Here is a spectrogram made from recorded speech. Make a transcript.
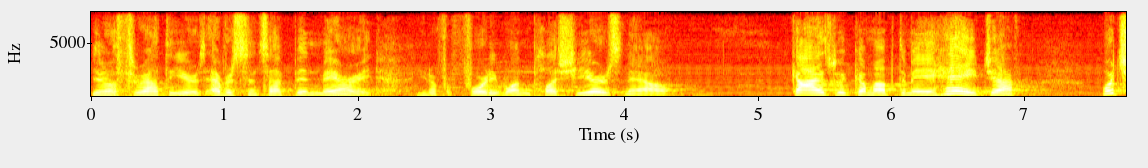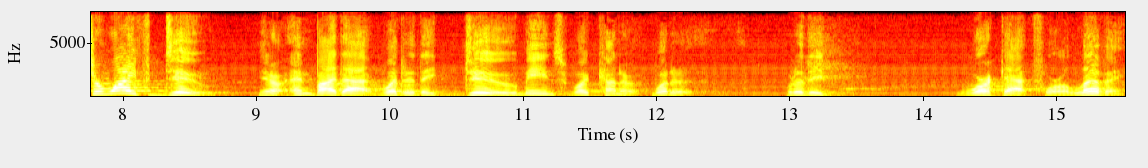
You know, throughout the years, ever since I've been married, you know, for 41 plus years now, guys would come up to me, hey, Jeff, what's your wife do? You know, and by that, what do they do means what kind of, what do, what do they work at for a living?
